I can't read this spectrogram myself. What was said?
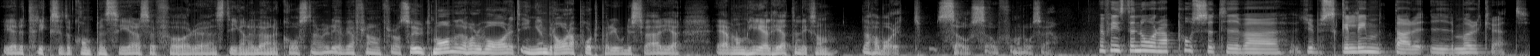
är det trixigt att kompensera sig för eh, stigande lönekostnader. Det är det vi har framför oss. Så utmanande har det varit. Ingen bra rapportperiod i Sverige, även om helheten liksom, det har varit so-so får man då säga. Men finns det några positiva ljusglimtar i mörkret?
